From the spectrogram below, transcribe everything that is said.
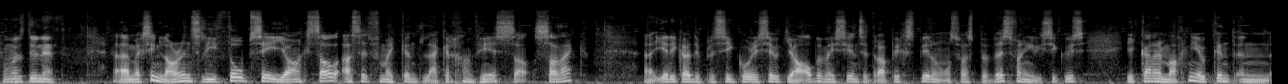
Kom ons doen dit. Ehm um, ek sien Lawrence Lee Thorpe sê ja, ek sal as dit vir my kind lekker gaan wees, sal, sal ek. Uh, Erika Du Plessis Corey sê ook ja, albei my seuns het rugby gespeel en ons was bewus van die risiko's. Jy kan en mag nie jou kind in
